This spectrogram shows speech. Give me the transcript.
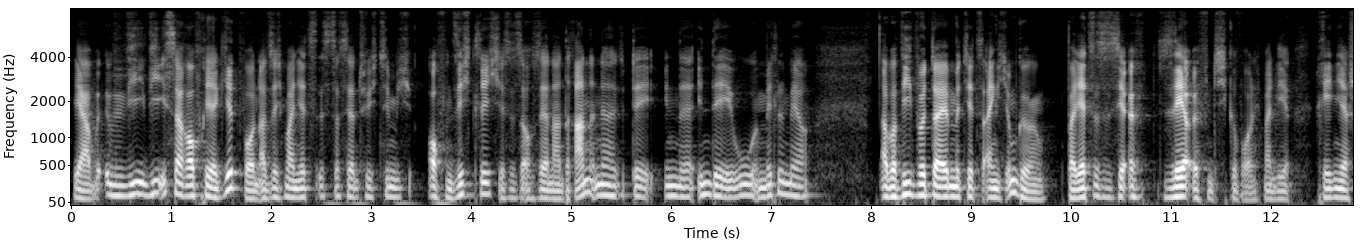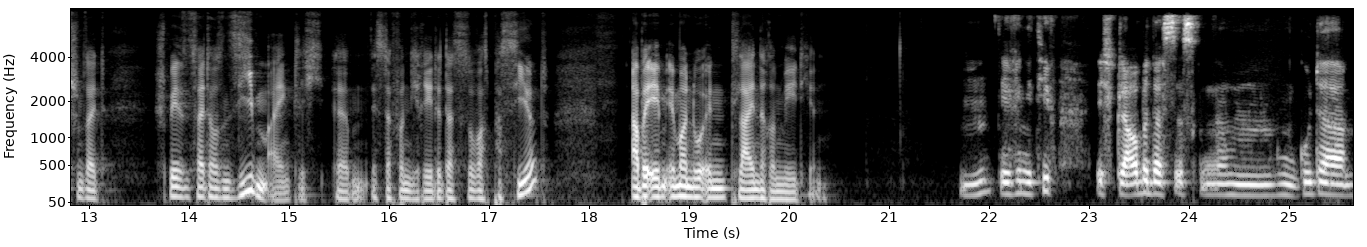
ja, wie, wie ist darauf reagiert worden? Also ich meine, jetzt ist das ja natürlich ziemlich offensichtlich, es ist auch sehr nah dran in der, in der, in der EU, im Mittelmeer. Aber wie wird damit jetzt eigentlich umgegangen? Weil jetzt ist es ja öf sehr öffentlich geworden. Ich meine, wir reden ja schon seit spätestens 2007 eigentlich ähm, ist davon die Rede, dass sowas passiert, aber eben immer nur in kleineren Medien. Mhm, definitiv. Ich glaube, das ist ähm, ein guter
